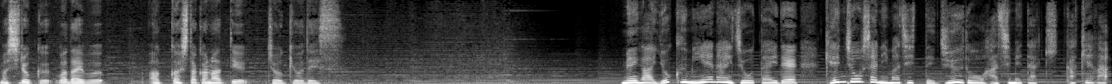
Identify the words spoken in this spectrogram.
まあ、視力はだいぶ悪化したかなっていう状況です。目がよく見えない状態で健常者に混じって柔道を始めたきっかけは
